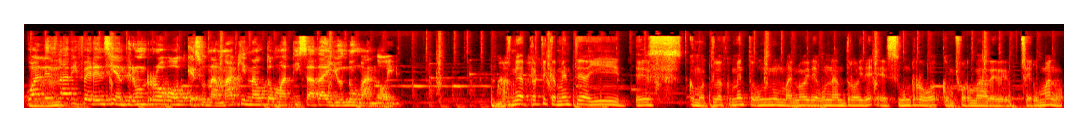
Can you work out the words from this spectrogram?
¿cuál es la diferencia entre un robot que es una máquina automatizada y un humanoide? Pues mira, prácticamente ahí es como te lo comento, un humanoide, un androide es un robot con forma de ser humano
